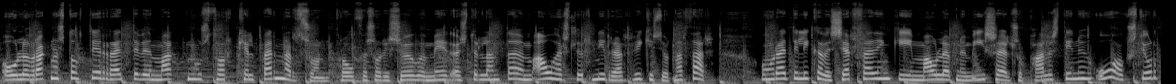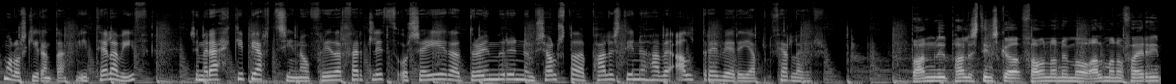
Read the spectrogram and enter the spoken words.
Ólaf Ragnarstóttir rætti við Magnús Þorkjell Bernhardsson, prófessor í sögu með Östurlanda um áherslur nýrar ríkistjórnar þar og hún rætti líka við sérfræðingi í málefnum Ísraels og Palestínu og stjórnmálaskýranda í Tel Aviv sem er ekki bjart sín á fríðarferlið og segir að draumurinn um sjálfstæða Palestínu hafi aldrei verið jafn fjarlægur. Bann við palestínska fánanum á almannafæri,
